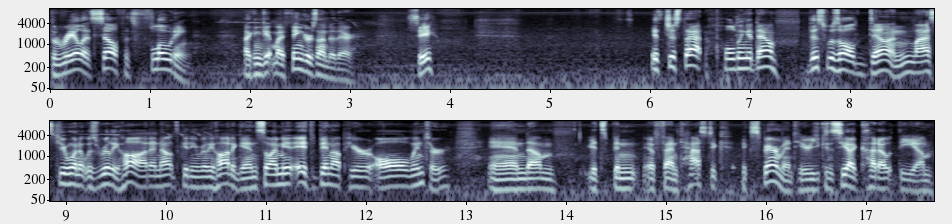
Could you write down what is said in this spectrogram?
The rail itself is floating. I can get my fingers under there. See? It's just that, holding it down. This was all done last year when it was really hot, and now it's getting really hot again. So, I mean, it's been up here all winter, and um, it's been a fantastic experiment here. You can see I cut out the, um,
